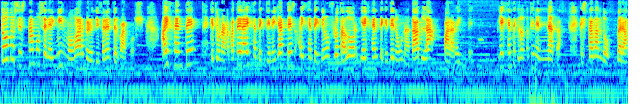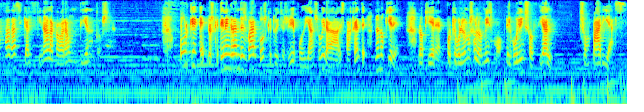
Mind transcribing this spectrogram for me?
todos estamos en el mismo mar, pero en diferentes barcos. Hay gente que tiene una patera, hay gente que tiene yates, hay gente que tiene un flotador y hay gente que tiene una tabla para 20. Hay gente que no tiene nada, que está dando brazadas y que al final acabará hundiéndose. Porque los que tienen grandes barcos, que tú dices, oye, podían subir a esta gente. No, no quieren, no quieren, porque volvemos a lo mismo, el bullying social. Son parias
